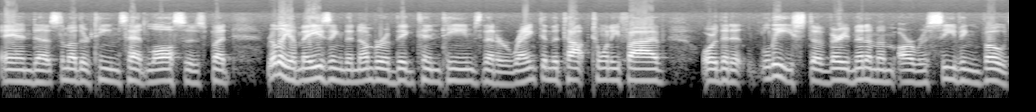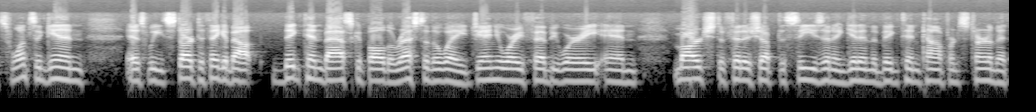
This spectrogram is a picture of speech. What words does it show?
and uh, some other teams had losses. But really amazing the number of Big Ten teams that are ranked in the top 25 or that at least, a very minimum, are receiving votes. Once again, as we start to think about Big Ten basketball the rest of the way, January, February, and March to finish up the season and get in the Big Ten Conference tournament.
